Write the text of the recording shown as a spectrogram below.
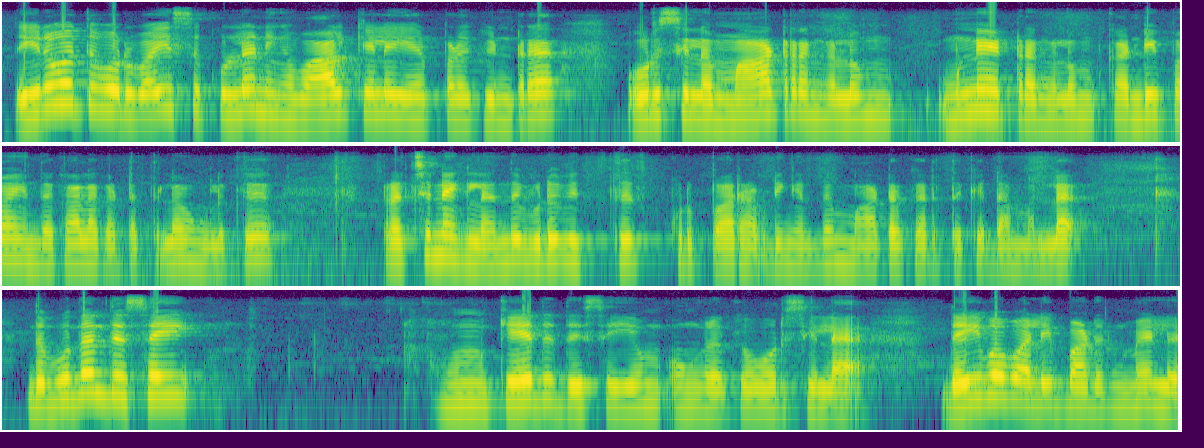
இந்த இருபத்தி ஒரு வயசுக்குள்ளே நீங்கள் வாழ்க்கையில் ஏற்படுகின்ற ஒரு சில மாற்றங்களும் முன்னேற்றங்களும் கண்டிப்பாக இந்த காலகட்டத்தில் உங்களுக்கு பிரச்சனைகள்லேருந்து விடுவித்து கொடுப்பார் அப்படிங்கிறது மாற்று கருத்துக்கு இடமில்ல இந்த புதன் திசை உம் கேது திசையும் உங்களுக்கு ஒரு சில தெய்வ வழிபாடின் மேல்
